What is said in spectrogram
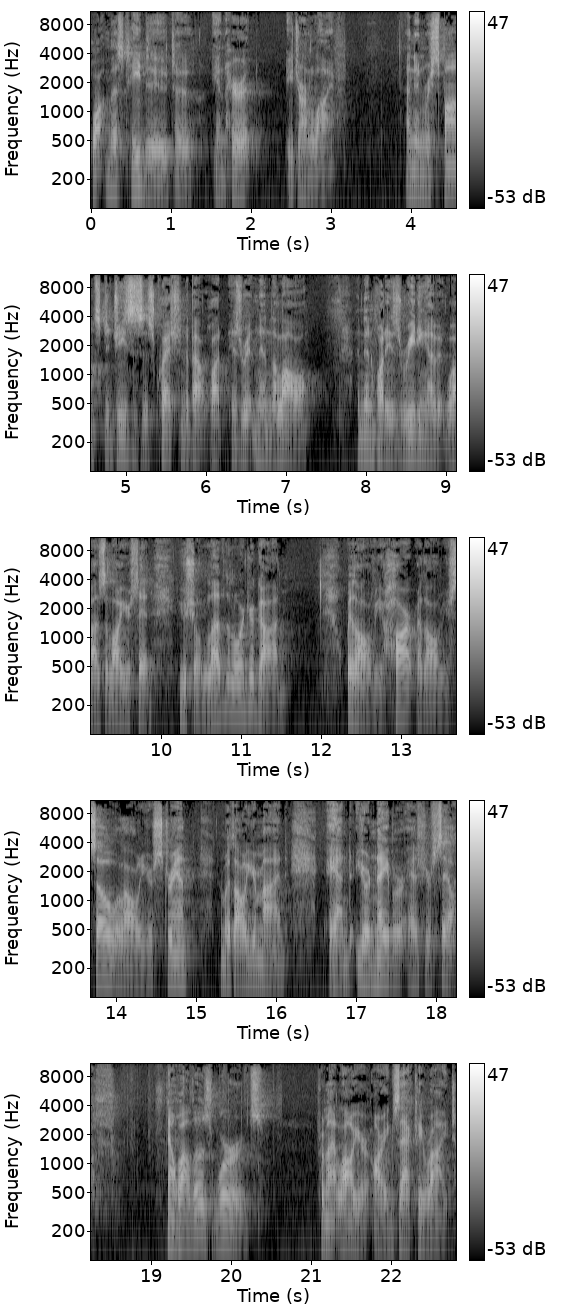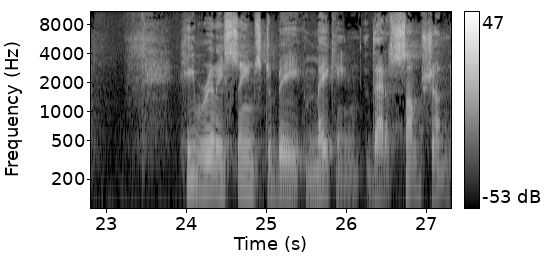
what must he do to inherit eternal life? And in response to Jesus' question about what is written in the law, and then what his reading of it was, the lawyer said, You shall love the Lord your God with all of your heart, with all of your soul, with all your strength, and with all your mind, and your neighbor as yourself. Now, while those words from that lawyer are exactly right, he really seems to be making that assumption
